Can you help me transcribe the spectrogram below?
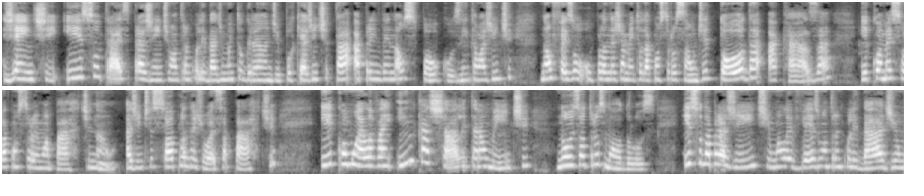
Gente, isso traz pra gente uma tranquilidade muito grande, porque a gente tá aprendendo aos poucos. Então, a gente não fez o, o, planejamento da construção de toda a casa e começou a construir uma parte, não. A gente só planejou essa parte e como ela vai encaixar literalmente nos outros módulos. Isso dá pra gente uma leveza, uma tranquilidade, um,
